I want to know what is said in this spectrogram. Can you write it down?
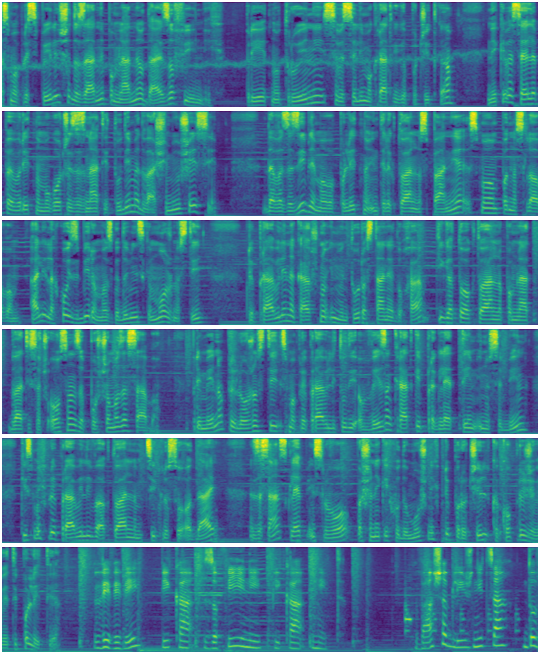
Pa smo prispeli še do zadnje pomladne oddaje Zofijinih. Prijetno utrujeni se veselimo kratkega počitka, nekaj veselja pa je verjetno mogoče zaznati tudi med vašimi ušesi. Da vas zazibljamo v poletno intelektualno spanje, smo vam pod naslovom Ali lahko izbiramo zgodovinske možnosti pripravili nekakšno inventuro stanja duha, ki ga to aktualno pomlad 2008 zapuščamo za sabo. Primerno priložnosti smo pripravili tudi obvezen kratki pregled tem in vsebin, ki smo jih pripravili v aktualnem ciklusu oddaj, za sam sklep in slovo pa še nekaj hudomušnih priporočil, kako preživeti poletje. www.zofijini.net Vaša bližnica do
